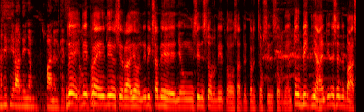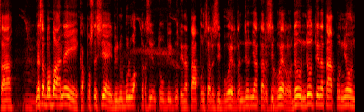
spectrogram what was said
nasisira din yung panel kasi. Hindi, ano, hindi pre, hindi yung sira yun. Ibig sabihin, yung sensor dito, sa temperature sensor niya, yung tubig niya, hindi na siya nabasa. Mm. Nasa baba na eh, kapos na siya eh. Binubulwak na kasi yung tubig mo, tinatapon sa reservoir. Nandiyon yata reservoir, oh. doon, doon tinatapon yon.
